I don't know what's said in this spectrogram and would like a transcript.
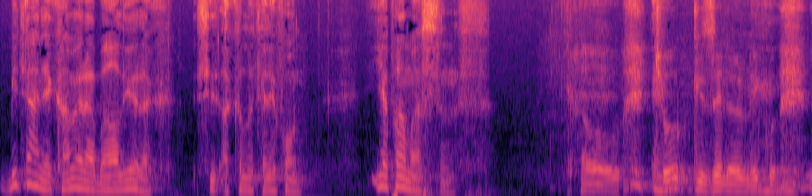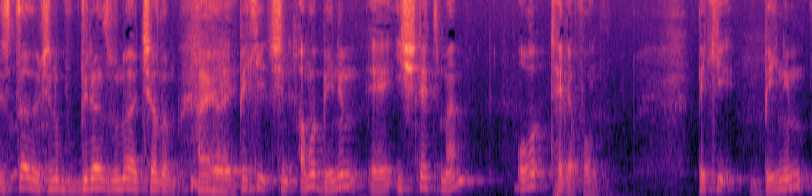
bir tane kamera bağlayarak siz akıllı telefon yapamazsınız. Oo, çok güzel örnek bu. Üstadım şimdi biraz bunu açalım. Hay hay. Ee, peki şimdi ama benim e, işletmem o telefon. Peki benim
